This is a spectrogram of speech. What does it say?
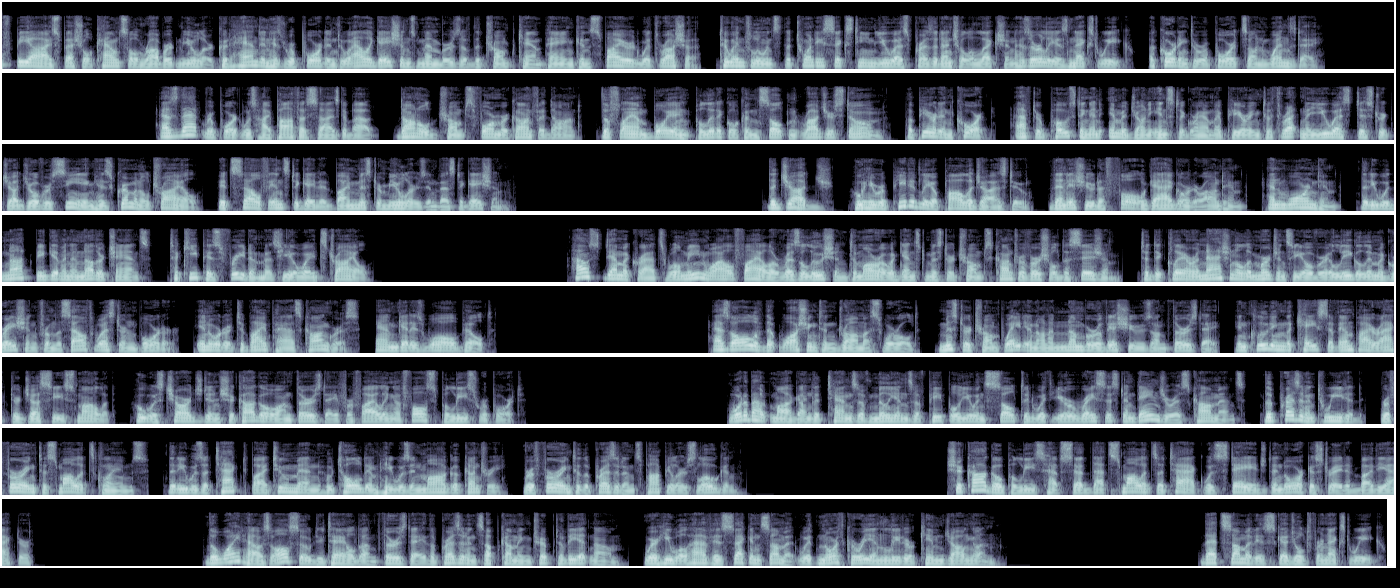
FBI Special Counsel Robert Mueller could hand in his report into allegations members of the Trump campaign conspired with Russia to influence the 2016 U.S. presidential election as early as next week, according to reports on Wednesday. As that report was hypothesized about, Donald Trump's former confidant, the flamboyant political consultant Roger Stone, appeared in court after posting an image on Instagram appearing to threaten a U.S. district judge overseeing his criminal trial, itself instigated by Mr. Mueller's investigation. The judge, who he repeatedly apologized to, then issued a full gag order on him and warned him that he would not be given another chance to keep his freedom as he awaits trial. House Democrats will meanwhile file a resolution tomorrow against Mr. Trump's controversial decision to declare a national emergency over illegal immigration from the southwestern border in order to bypass Congress and get his wall built. As all of that Washington drama swirled, Mr. Trump weighed in on a number of issues on Thursday, including the case of Empire actor Jussie Smollett, who was charged in Chicago on Thursday for filing a false police report. What about MAGA and the tens of millions of people you insulted with your racist and dangerous comments, the president tweeted, referring to Smollett's claims that he was attacked by two men who told him he was in MAGA country, referring to the president's popular slogan. Chicago police have said that Smollett's attack was staged and orchestrated by the actor. The White House also detailed on Thursday the president's upcoming trip to Vietnam where he will have his second summit with North Korean leader Kim Jong-un. That summit is scheduled for next week,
